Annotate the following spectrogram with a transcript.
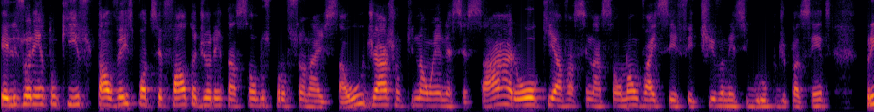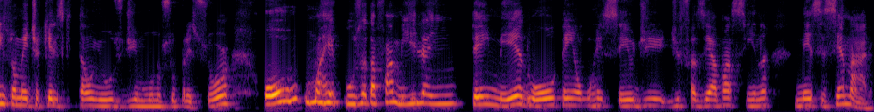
eles orientam que isso talvez pode ser falta de orientação dos profissionais de saúde, acham que não é necessário ou que a vacinação não vai ser efetiva nesse grupo de pacientes, principalmente aqueles que estão em uso de imunossupressor, ou uma recusa da família em ter medo ou tem algum receio de, de fazer a vacina nesse cenário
